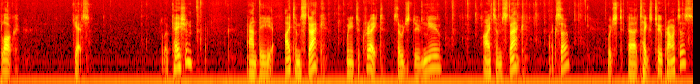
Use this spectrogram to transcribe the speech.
block get location and the item stack we need to create. So we just do new item stack like so which uh, takes two parameters.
